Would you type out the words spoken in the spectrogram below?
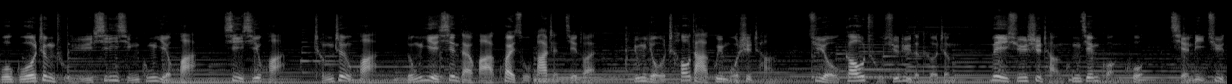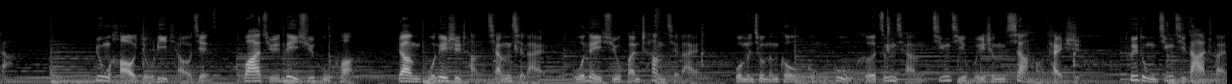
我国正处于新型工业化、信息化、城镇化、农业现代化快速发展阶段，拥有超大规模市场，具有高储蓄率的特征，内需市场空间广阔，潜力巨大。用好有利条件，挖掘内需富矿，让国内市场强起来，国内循环畅起来，我们就能够巩固和增强经济回升向好态势，推动经济大船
